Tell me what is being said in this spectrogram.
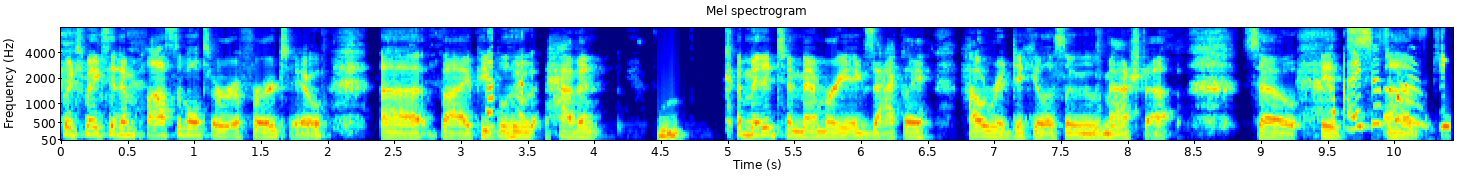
which makes it impossible to refer to uh, by people who haven't committed to memory exactly how ridiculously we've mashed up. So it's. I just um, want to keep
